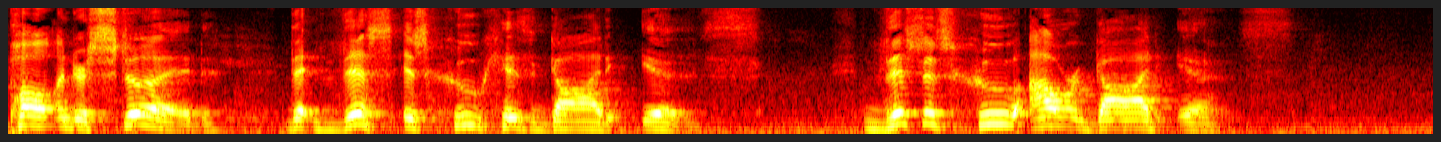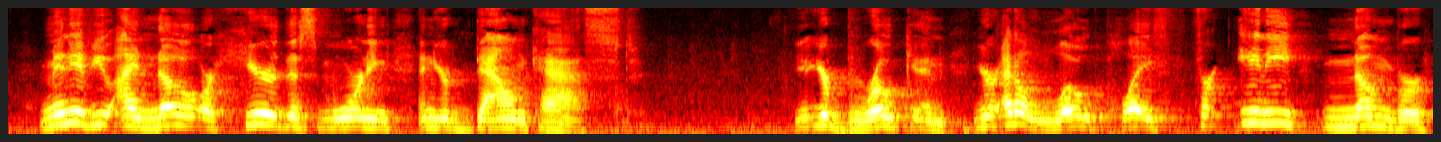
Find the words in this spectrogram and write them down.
Paul understood that this is who his God is. This is who our God is. Many of you I know are here this morning and you're downcast. You're broken. You're at a low place for any number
